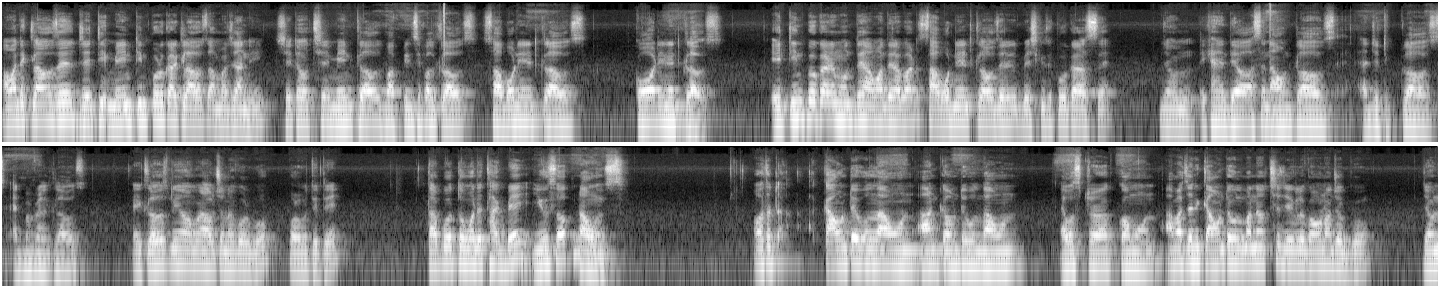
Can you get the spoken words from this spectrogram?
আমাদের ক্লাউজে যেটি মেইন তিন প্রকার ক্লাউজ আমরা জানি, সেটা হচ্ছে মেইন ক্লাউজ বা principal clause subordinate clause coordinate clause এই তিন প্রকারের মধ্যে আমাদের আবার সাবঅর্ডিনেট ক্লাউজের বেশ কিছু প্রকার আছে। যেমন এখানে দেওয়া আছে noun clause adjective clause adverbial clause এই ক্লাউজ নিয়েও আমরা আলোচনা করব পরবর্তীতে। তারপর তোমাদের থাকবে ইউজ অফ নাউন্স অর্থাৎ countable noun uncountable noun abstract common আমরা জানি কাউন্টেবল মানে হচ্ছে যেগুলো গণনাযোগ্য। যেমন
